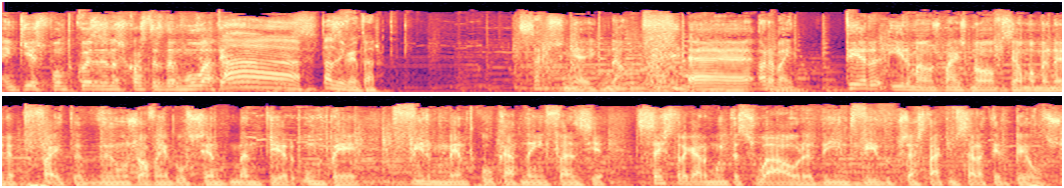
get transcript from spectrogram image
Em que ias pondo coisas nas costas da mula até. Ah, estás a inventar. Será que sonhei? Não. Ah, ora bem, ter irmãos mais novos é uma maneira perfeita de um jovem adolescente manter um pé firmemente colocado na infância, sem estragar muito a sua aura de indivíduo que já está a começar a ter pelos.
